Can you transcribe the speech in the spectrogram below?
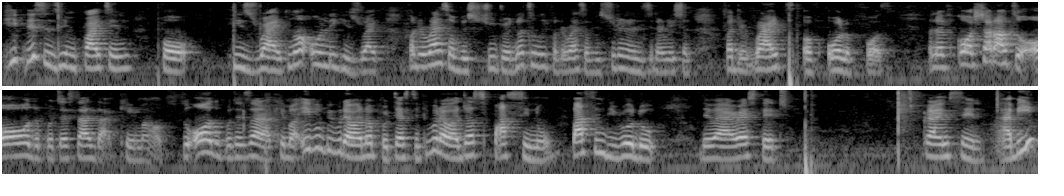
he, this is him fighting for his right, not only his right, for the rights of his children, not only for the rights of his children and his generation, for the rights of all of us. And of course, shout out to all the protesters that came out, to all the protesters that came out, even people that were not protesting, people that were just passing, oh, passing the road, oh, they were arrested. Crime scene, Abby.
